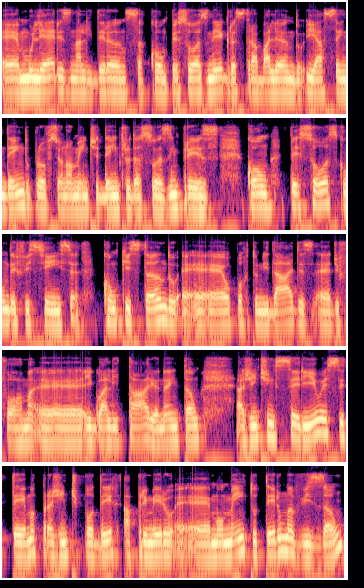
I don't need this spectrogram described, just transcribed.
é, mulheres na liderança, com pessoas negras trabalhando e ascendendo profissionalmente dentro das suas empresas, com pessoas com deficiência conquistando é, é, é oportunidades é, de forma é, igualitária, né? Então, a gente inseriu esse tema para a gente poder, a primeiro é, momento, ter uma visão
